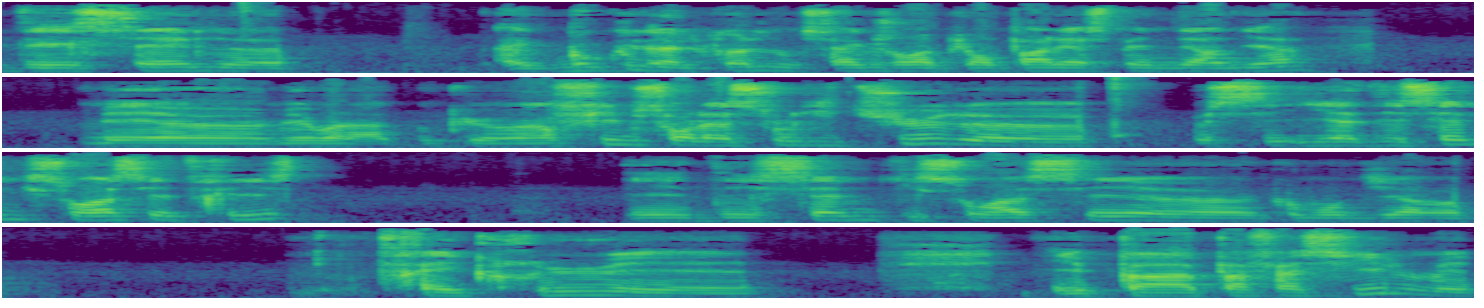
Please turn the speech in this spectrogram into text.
des scènes avec beaucoup d'alcool. Donc c'est vrai que j'aurais pu en parler la semaine dernière. Mais, mais voilà, donc un film sur la solitude, il y a des scènes qui sont assez tristes et des scènes qui sont assez, comment dire, très crues et, et pas, pas faciles. Mais,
